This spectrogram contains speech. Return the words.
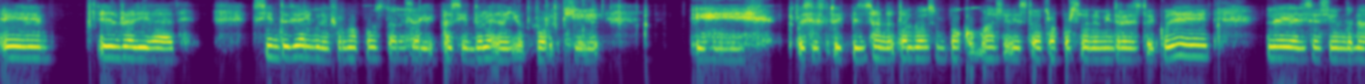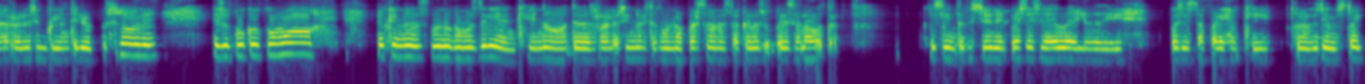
en realidad siento que de alguna forma puedo estar haciéndole daño porque eh, pues estoy pensando tal vez un poco más en esta otra persona mientras estoy con él, la idealización de la relación con la anterior persona. Es un poco como lo que nos monógamos dirían, que no debes relacionarte con una persona hasta que no superes a la otra. Y siento que estoy en el proceso de duelo de pues esta pareja que con la que yo no estoy.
